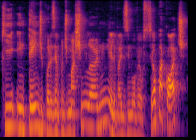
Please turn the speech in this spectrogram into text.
que entende, por exemplo, de machine learning, ele vai desenvolver o seu pacote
